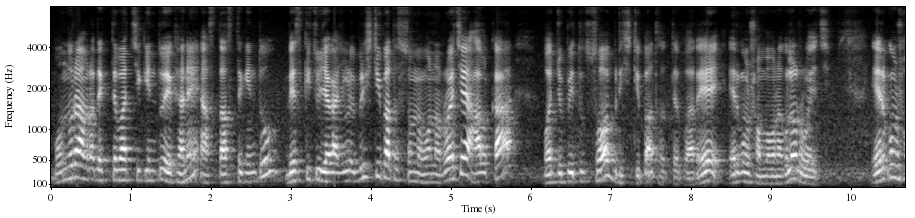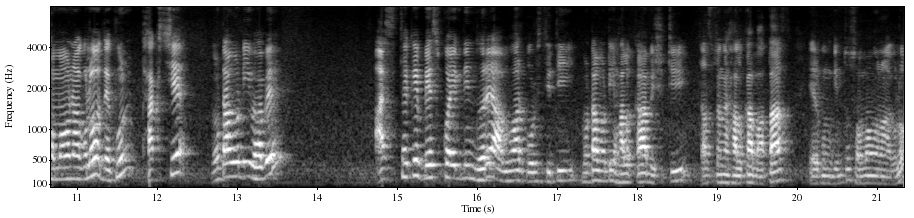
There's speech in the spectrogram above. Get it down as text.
বন্ধুরা, আমরা দেখতে পাচ্ছি কিন্তু এখানে আস্তে আস্তে কিন্তু বেশ কিছু জায়গা জুড়ে বৃষ্টিপাতের সম্ভাবনা রয়েছে। হালকা বজ্রবিদ্যুৎ সহ বৃষ্টিপাত হতে পারে, এরকম সম্ভাবনাগুলো রয়েছে। এরকম সম্ভাবনাগুলো দেখুন, থাকছে মোটামুটিভাবে আজ থেকে বেশ কয়েকদিন ধরে আবহাওয়ার পরিস্থিতি মোটামুটি হালকা বৃষ্টি, তার সঙ্গে হালকা বাতাস, এরকম কিন্তু সম্ভাবনাগুলো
